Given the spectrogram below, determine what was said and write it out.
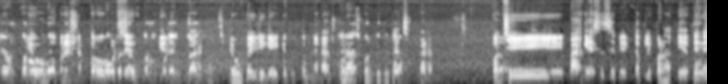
લેવલ કરવું ઓપરેશન કરવું પડશે એવું કરવું પડે એવું બરાબર છે. એવું કઈ જગ્યાએ કીધું તમને? રાજકોટ? રાજકોટ કીધું પછી બાકી એસએસસીટી તકલીફ પણ હતી હતી ને?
